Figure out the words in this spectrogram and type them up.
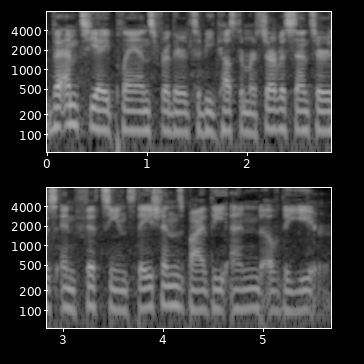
The MTA plans for there to be customer service centers in 15 stations by the end of the year.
